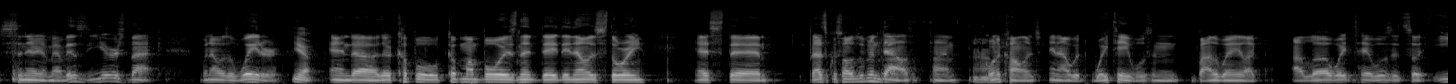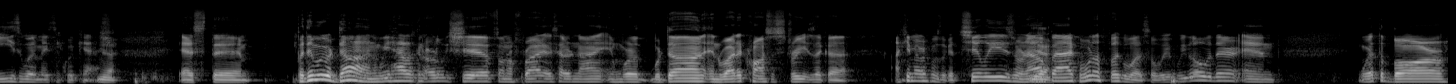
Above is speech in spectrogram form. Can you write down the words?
scenario, man. This is years back when I was a waiter. Yeah. And uh, there are a couple, couple of my boys that they, they know this story. It's the, that's because I was living in Dallas at the time, Uh-huh. going to college, and I would wait tables. And by the way, like I love wait tables. It's an easy way to make some quick cash. Yeah. It's the, but then we were done. We had like an early shift on a Friday, Saturday night, and we're we're done. And right across the street is like a, I can't remember if it was like a Chili's or an Yeah. Outback or what the fuck it was. So we, we go over there and we're at the bar.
